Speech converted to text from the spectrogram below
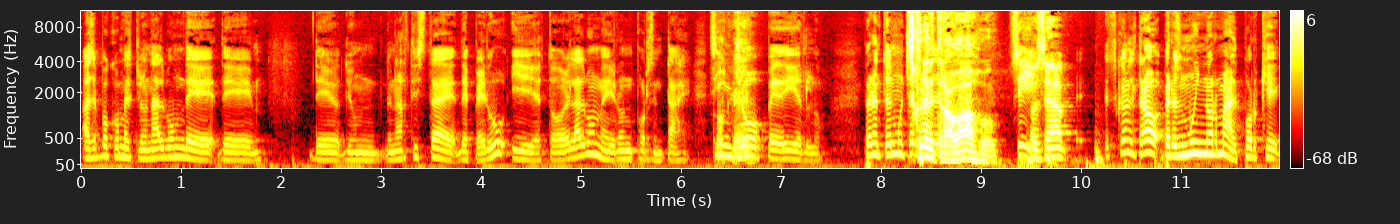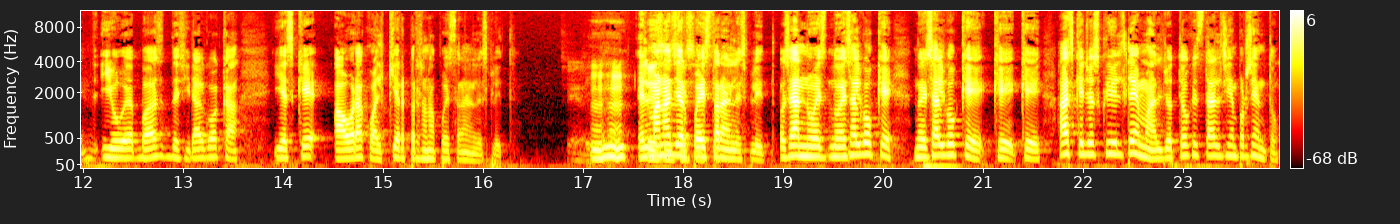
Hace poco mezclé un álbum de, de, de- de un, de un artista de, de Perú y de todo el álbum me dieron un porcentaje, sin yo pedirlo. Pero entonces muchas Es con el trabajo. Sí, O sea, es con el trabajo, pero es muy normal porque, y voy a, voy a decir algo acá, y es que ahora cualquier persona puede estar en el split. El sí, manager sí, sí, puede sí. estar en el split. O sea, no es, no es algo que, no es algo que, que, que, ah, es que yo escribí el tema, yo tengo que estar al 100%.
